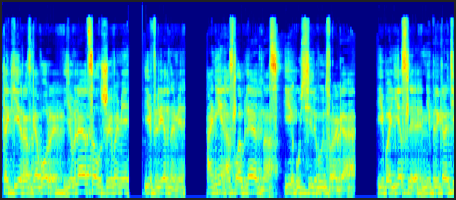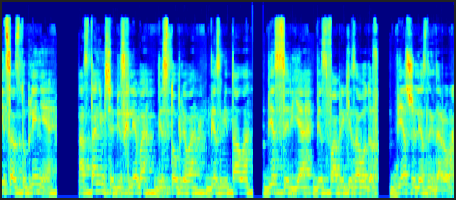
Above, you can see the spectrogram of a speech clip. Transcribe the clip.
Такие разговоры являются лживыми и вредными. Они ослабляют нас и усиливают врага. Ибо если не прекратится отступление, останемся без хлеба, без топлива, без металла, без сырья, без фабрики заводов, без железных дорог.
